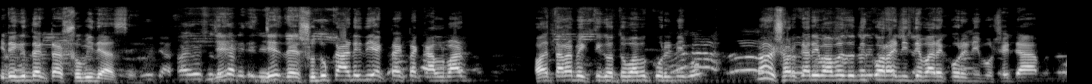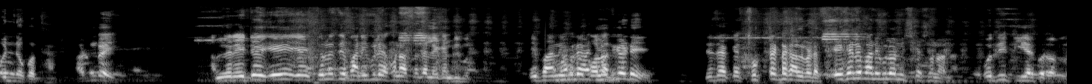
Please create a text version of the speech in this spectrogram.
এটা কিন্তু একটা সুবিধা আছে। যে- শুধু কার্ডে দিয়ে একটা একটা কালভার্ট হয় তারা ব্যক্তিগতভাবে করে নিব। নয় সরকারি ভাবে যদি করাই নিতে পারে করে নিব সেটা অন্য কথা। ভাই আপনার এই যে পানিগুলো এখন আসতে গেলে এখান থেকে। এই পানিগুলো কলেজ গেটে যে দেখ, ছোট্ট একটা কালভার্ট আছে। এখানে পানিগুলো নিষ্কাশন হয় না। ওদিকে ক্লিয়ার করে রাখল।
